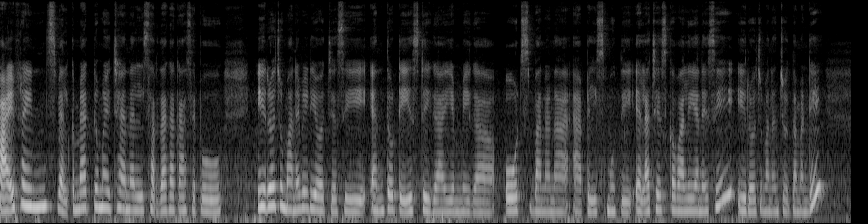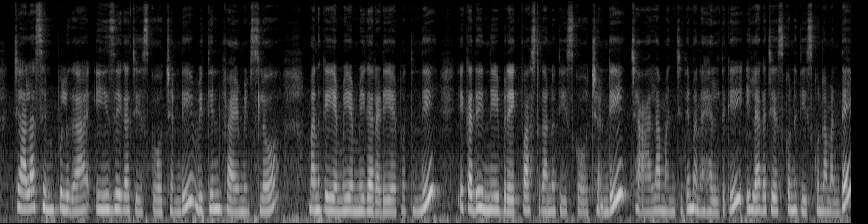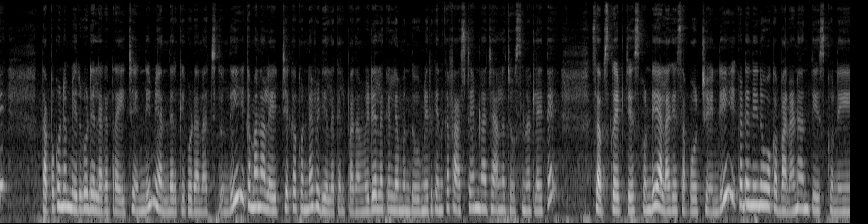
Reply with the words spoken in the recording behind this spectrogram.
Hi friends welcome back to my channel సరదాగా కాసేపు ఈరోజు మన వీడియో వచ్చేసి ఎంతో టేస్టీగా ఎమ్మీగా ఓట్స్ బనానా యాపిల్ స్మూతీ ఎలా చేసుకోవాలి అనేసి ఈరోజు మనం చూద్దామండి. చాలా సింపుల్గా ఈజీగా చేసుకోవచ్చండి. విత్ ఇన్ ఫైవ్ మినిట్స్లో మనకి ఎమ్మి ఎమ్మిగా రెడీ అయిపోతుంది. ఇక దీన్ని బ్రేక్ఫాస్ట్గాను తీసుకోవచ్చండి. చాలా మంచిది మన హెల్త్కి ఇలాగ చేసుకొని తీసుకున్నామంటే తప్పకుండా మీరు కూడా ఇలాగ ట్రై చేయండి. మీ అందరికీ కూడా నచ్చుతుంది. ఇక మనం లేట్ చేయకుండా వీడియోలోకి వెళ్ళిపోదాం. వీడియోలోకి వెళ్ళే ముందు మీరు కనుక ఫస్ట్ టైం నా ఛానల్ చూస్తున్నట్లయితే సబ్స్క్రైబ్ చేసుకోండి. అలాగే సపోర్ట్ చేయండి. ఇక్కడ నేను ఒక బనానాని తీసుకుని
